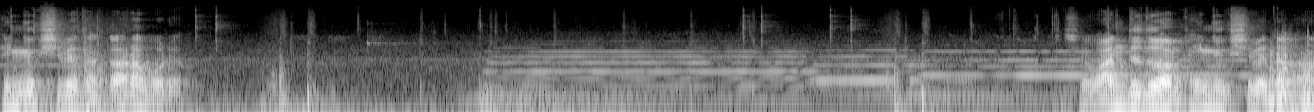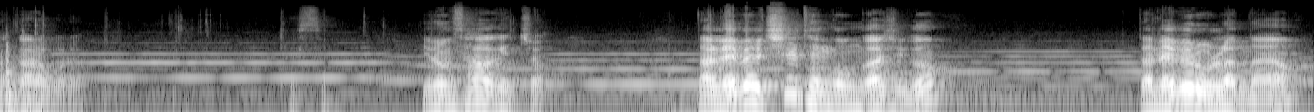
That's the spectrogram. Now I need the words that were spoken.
(160에) 다 깔아버려 완드도 한 160에다가 하나 깔아버려. 됐어. 이러면 사가겠죠. 나 레벨 7 된 건가 지금? 나 레벨 올랐나요?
